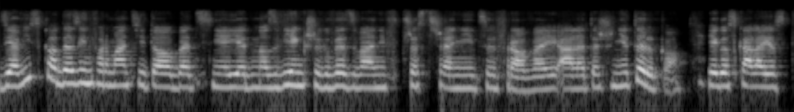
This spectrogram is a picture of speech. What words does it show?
Zjawisko dezinformacji to obecnie jedno z większych wyzwań w przestrzeni cyfrowej, ale też nie tylko. Jego skala jest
